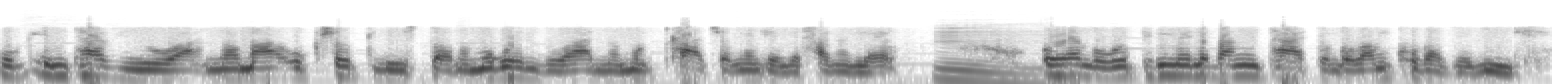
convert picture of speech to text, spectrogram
uku-interviewa noma ukushortlistwa noma ukwenziwani noma ukuchatshwa ngendlela efaneleko. Mm. uya ngokuthi kumele bangithathe ngoba ngikhubazekile.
